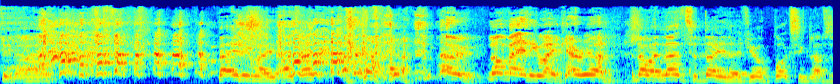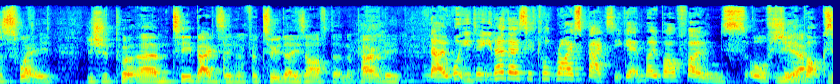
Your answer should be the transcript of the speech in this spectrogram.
you know. But anyway, I learned, No, not but anyway, carry on. no, I learned today that if your boxing gloves are sweaty, you should put um, tea bags in them for two days after. And apparently, No, what you do, you know those little rice bags that you get in mobile phones or shoe Yeah, boxes?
